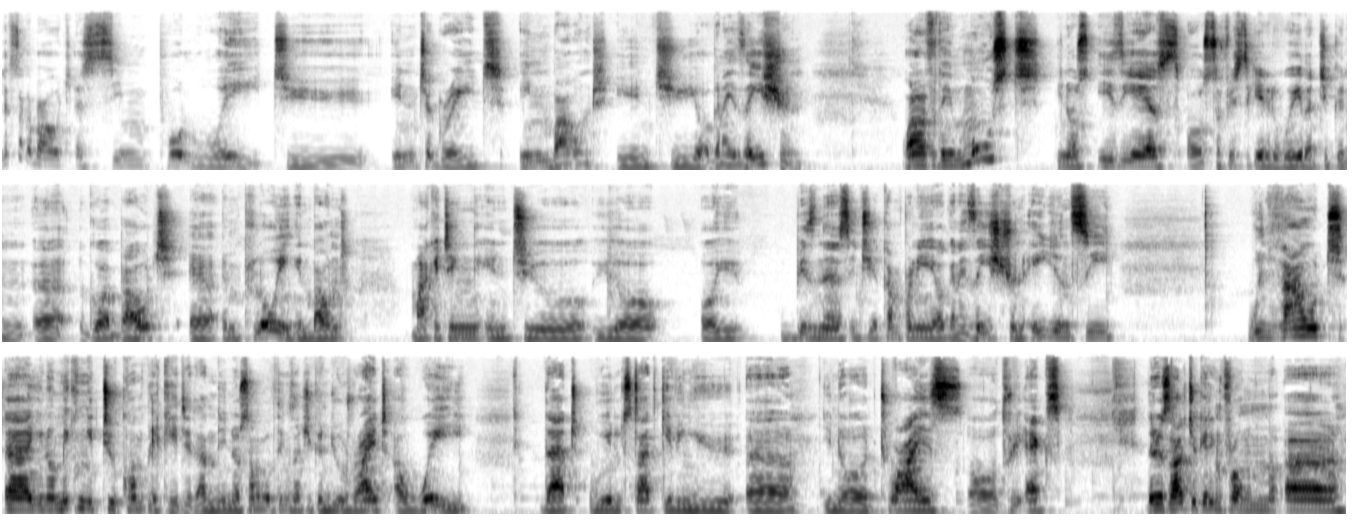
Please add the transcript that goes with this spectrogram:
Let's talk about a simple way to integrate inbound into your organization. One of the most you know easiest or sophisticated way that you can uh, go about uh, employing inbound marketing into your or your business into your company organization agency without uh, you know making it too complicated and you know some of the things that you can do right away that will start giving you uh, you know twice or 3x the result you're getting from uh,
